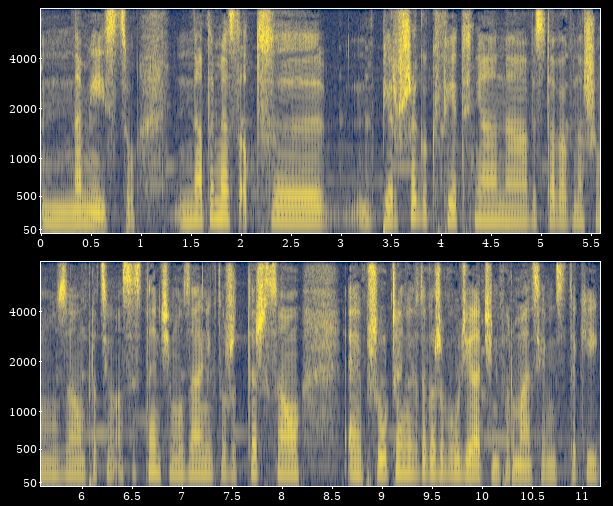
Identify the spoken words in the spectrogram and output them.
na miejscu. Natomiast od 1 y, kwietnia na wystawach w naszym muzeum pracują asystenci muzealni, którzy też są e, przyuczeni do tego, żeby udzielać informacji, więc taki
